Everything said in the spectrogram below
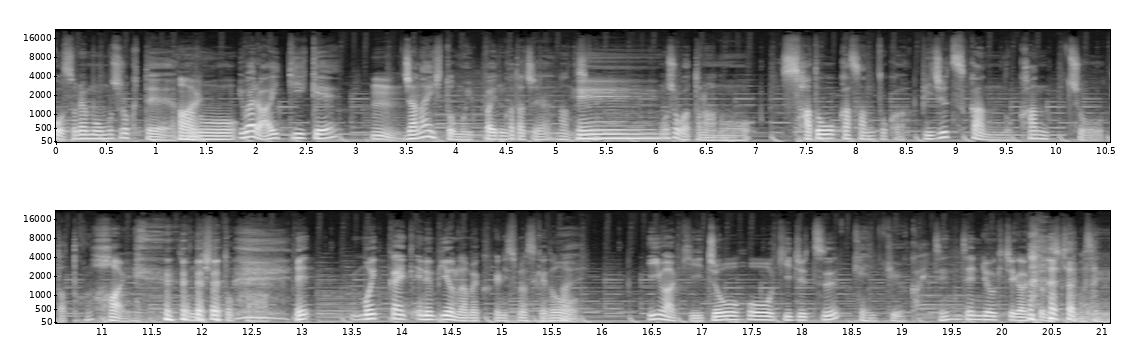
構それも面白くて、はい。あのいわゆる IT 系うん。じゃない人もいっぱいいる形なんですよ。ね面白かったのはあの茶道家さんとか美術館の館長だったかな？はい。そんな人とか。えもう一回 NPO の名前確認しますけど、はいいわき情報技術研究会。全然領域違う人たち来てません。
